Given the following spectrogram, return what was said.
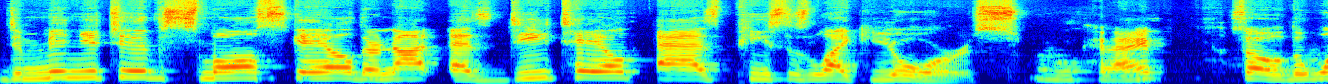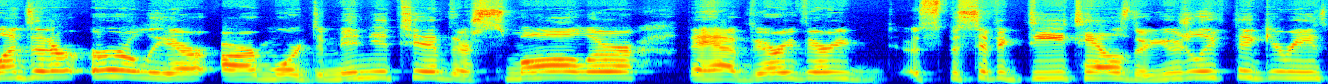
diminutive, small scale. They're not as detailed as pieces like yours. Okay. So the ones that are earlier are more diminutive, they're smaller, they have very, very specific details. They're usually figurines.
